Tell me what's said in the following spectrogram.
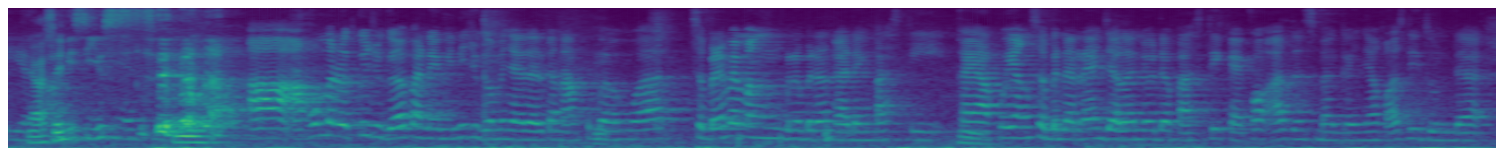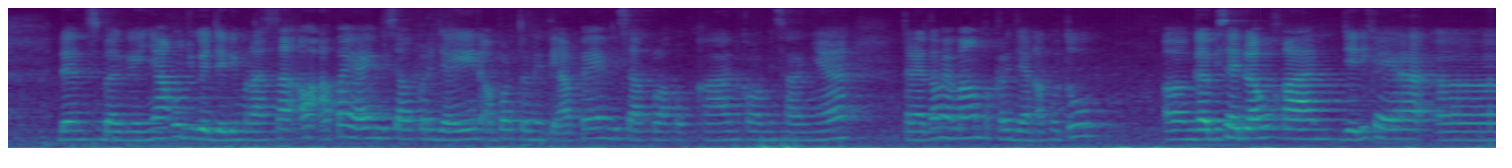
Iya, ya sih? ambisius. Uh, aku menurutku juga pandemi ini juga menyadarkan aku Hmm. bahwa sebenarnya memang benar-benar nggak ada yang pasti. Kayak aku yang sebenarnya jalannya udah pasti kayak koas dan sebagainya, koas ditunda. Dan sebagainya. Aku juga jadi merasa oh apa ya yang bisa aku kerjain, opportunity apa yang bisa aku lakukan? Kalau misalnya ternyata memang pekerjaan aku tuh uh, nggak bisa dilakukan. Jadi kayak uh,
